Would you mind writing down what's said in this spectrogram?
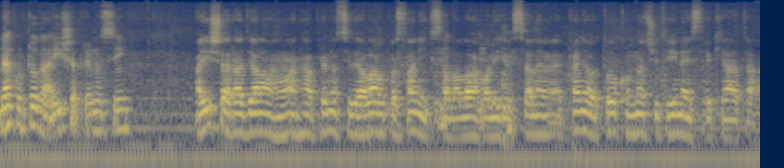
Nakon toga Aisha prenosi Aisha radijallahu anha prenosi da je Allahu poslanik sallallahu alejhi ve sellem klanjao tokom noći 13 rekata.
